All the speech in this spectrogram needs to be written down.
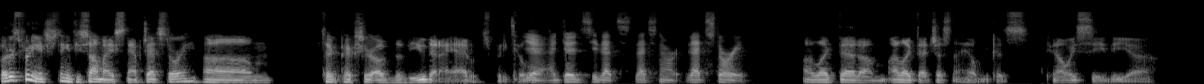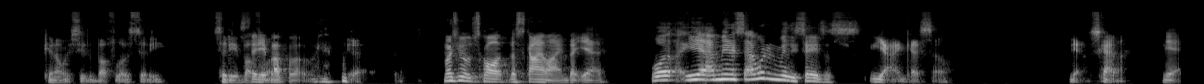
but it's pretty interesting. If you saw my Snapchat story, um, took a picture of the view that I had, which is pretty cool. Yeah, I did see that's that's snor- that story. I like that. Um, I like that Chestnut Hill because you can always see the uh, can always see the Buffalo City, city of Buffalo. City of Buffalo. Yeah. Most people just call it the skyline, but yeah. Well, yeah, I mean, it's, I wouldn't really say it's a. Yeah, I guess so. Yeah, skyline. Yeah.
